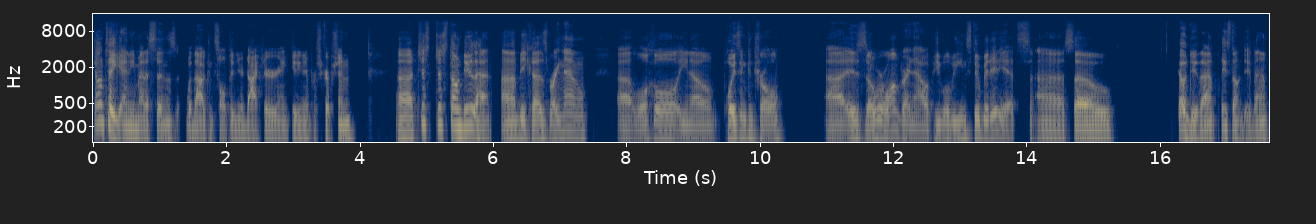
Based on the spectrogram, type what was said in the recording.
don't take any medicines without consulting your doctor and getting a prescription. Uh, just just don't do that uh, because right now uh, local, you know, poison control uh, is overwhelmed right now with people being stupid idiots. Uh, so don't do that. Please don't do that.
